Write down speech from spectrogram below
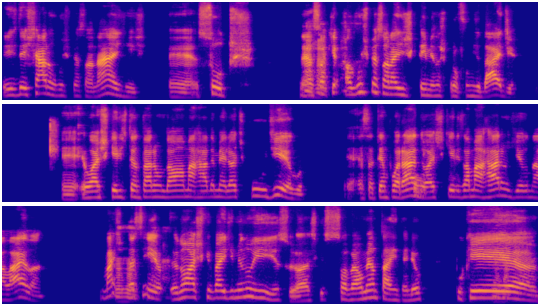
eles deixaram alguns personagens é, soltos, né? Uhum. Só que alguns personagens que têm menos profundidade, é, eu acho que eles tentaram dar uma amarrada melhor, tipo o Diego. Essa temporada, eu acho que eles amarraram o Diego na Laila, mas uhum. assim, eu, eu, não acho que vai diminuir isso. Eu acho que isso só vai aumentar, entendeu? Porque, uhum.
